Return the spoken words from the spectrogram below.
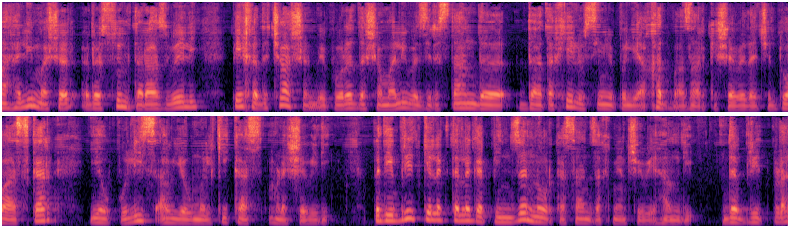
محلي مشر رسول دراز ویلي پیښه د چهارشنبه پورې د شمالي وزیرستان د داتخیلو سیمې په لیاقت بازار کې شوې ده چې دوه عسكر یو پولیس او یو ملکی کس مړ شوی دی په دې برید کې لږ تر لږه پنځه نور کسان زخمیان شوي هم دي. د برید پړه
